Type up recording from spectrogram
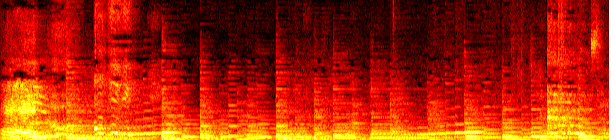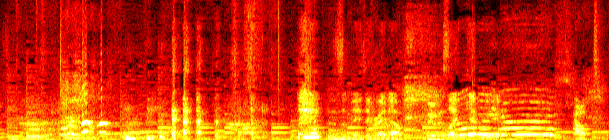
Hey. this is amazing right now. It was like, oh get me out.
